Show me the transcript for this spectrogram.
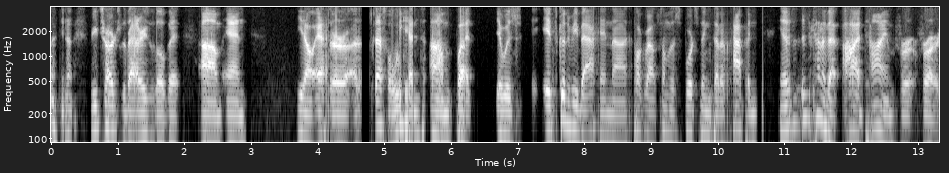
you know, recharge the batteries a little bit, um, and you know, after a successful weekend. Um, but it was it's good to be back and uh, talk about some of the sports things that have happened. You know, this, this is kind of that odd time for for our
